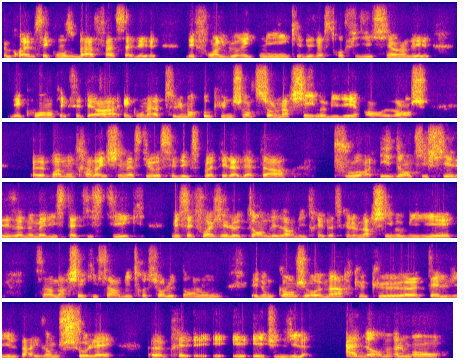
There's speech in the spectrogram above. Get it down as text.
Le problème, c'est qu'on se bat face à des, fonds algorithmiques et des astrophysiciens, des, des etc., et qu'on n'a absolument aucune chance. Sur le marché immobilier, en revanche, euh, moi, mon travail chez Mastéo, c'est d'exploiter la data pour identifier des anomalies statistiques mais cette fois, j'ai le temps de les arbitrer parce que le marché immobilier, c'est un marché qui s'arbitre sur le temps long. Et donc, quand je remarque que euh, telle ville, par exemple Cholet, euh, est, une ville anormalement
